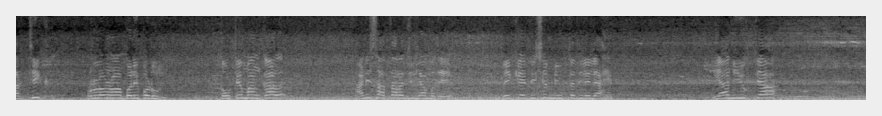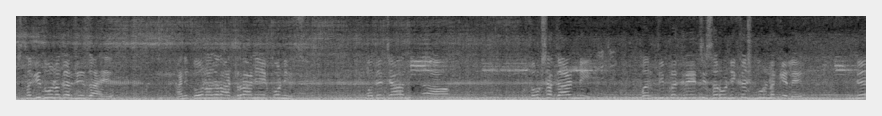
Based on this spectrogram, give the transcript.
आर्थिक प्रलोभनाला बळी पडून कवठेमांकाळ आणि सातारा जिल्ह्यामध्ये बेकायदेशीर नियुक्त्या दिलेल्या आहेत. या नियुक्त्या स्थगित होणं गरजेचं आहे. आणि दोन हजार अठरा आणि एकोणीसमध्ये ज्या सुरक्षा गार्डनी भरती प्रक्रियेचे सर्व निकष पूर्ण केले ते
